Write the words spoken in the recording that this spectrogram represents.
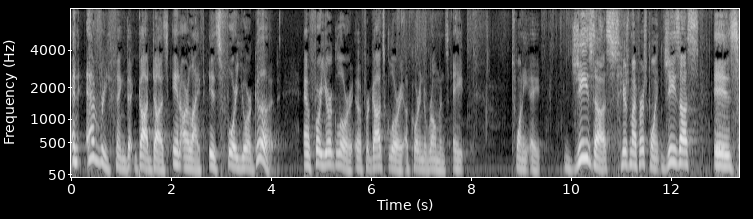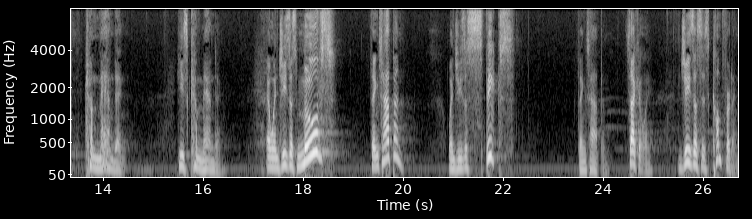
And everything that God does in our life is for your good and for your glory, uh, for God's glory, according to Romans 8 28. Jesus, here's my first point Jesus is commanding. He's commanding. And when Jesus moves, things happen. When Jesus speaks, things happen. Secondly, Jesus is comforting.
